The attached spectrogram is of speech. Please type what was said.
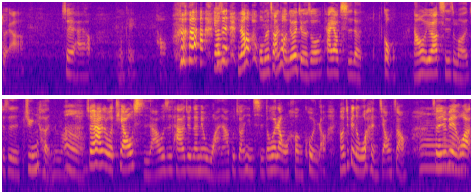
对啊，所以还好，OK，好，就是然后我们传统就会觉得说他要吃的够，然后又要吃什么就是均衡的嘛，嗯，所以他如果挑食啊，或是他就在那边玩啊，不专心吃，都会让我很困扰，然后就变得我很焦躁，嗯，所以就变哇，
